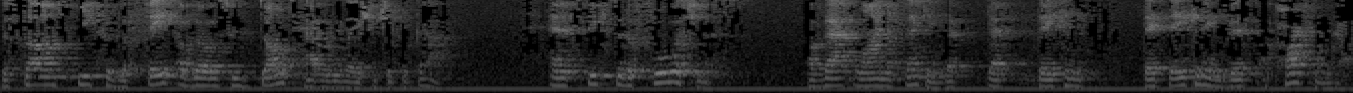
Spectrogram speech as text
the psalm speaks of the fate of those who don't have a relationship with God and it speaks to the foolishness of that line of thinking that, that they can that they can exist apart from God.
